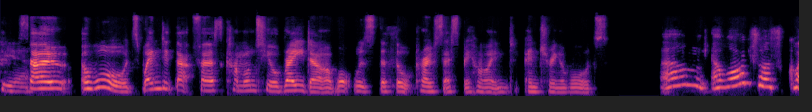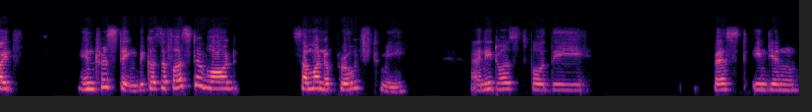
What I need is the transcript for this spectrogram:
Yeah. So awards, when did that first come onto your radar? What was the thought process behind entering awards? Um, awards was quite interesting because the first award, someone approached me, and it was for the best Indian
